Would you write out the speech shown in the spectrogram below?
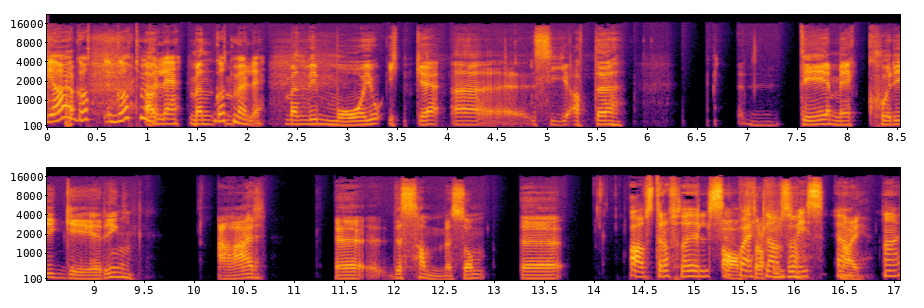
Ja, godt, godt mulig. men, Godt mulig. Men vi må jo ikke uh, si at uh, det med korrigering er uh, det samme som eh, Avstraffelse på et eller annet vis. Ja. Nei. Eh,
